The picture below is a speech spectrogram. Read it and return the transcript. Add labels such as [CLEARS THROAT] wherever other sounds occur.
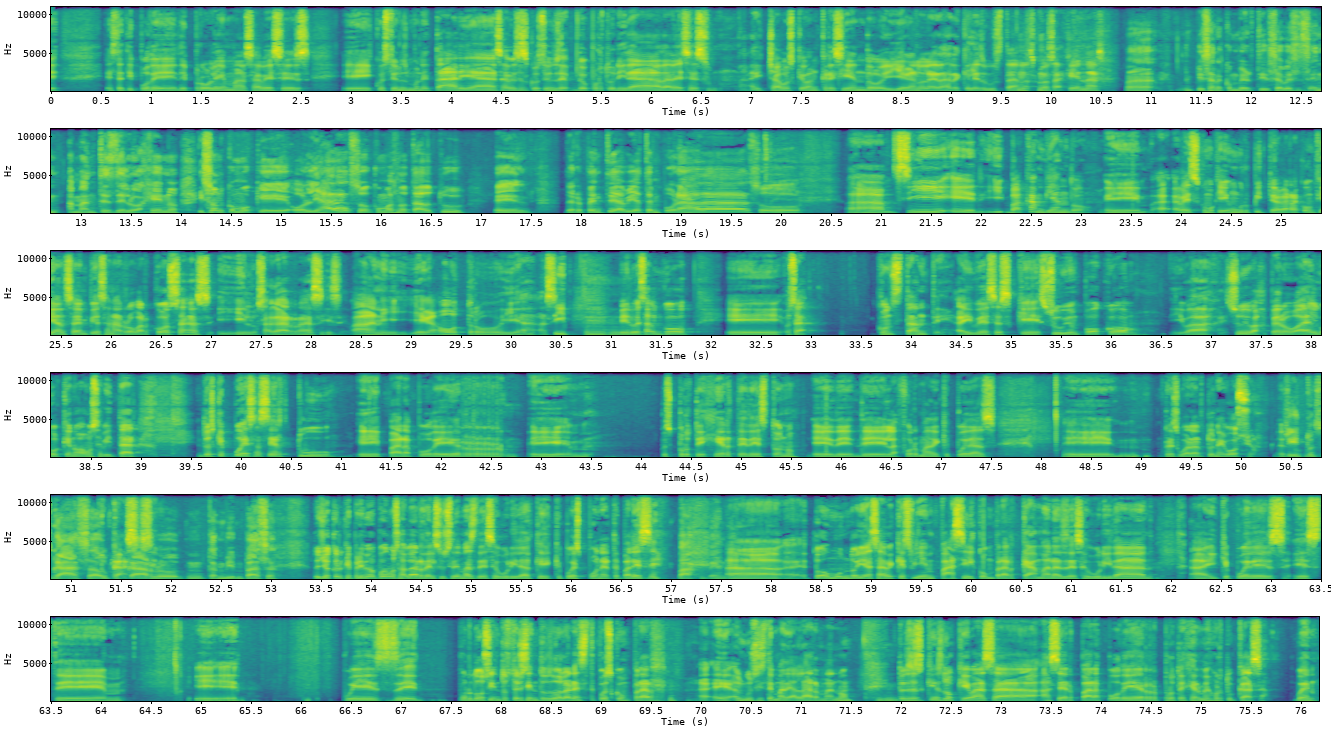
este, tipo de, problemas, a veces eh, cuestiones monetarias, a veces cuestiones de, oportunidad, a veces hay chavos que van creciendo y llegan a la edad de que les gustan las cosas [LAUGHS] ajenas. empiezan a convertirse a veces en amantes de lo ajeno y son como que oleadas o cómo has notado tú, eh, de repente había temporadas o... Ah, sí, eh, va cambiando. Eh, a, veces como que llega un grupito y agarra confianza, empiezan a robar cosas y los agarras y se van y llega otro y así. Pero es algo, eh, o sea, constante. Hay veces que sube un poco y baja, sube y baja, pero hay algo que no vamos a evitar. Entonces, ¿qué puedes hacer tú para poder pues protegerte de esto, no? De, de la forma de que puedas eh, resguardar tu negocio. y tu casa o tu carro mm, también pasa. Entonces yo creo que primero podemos hablar de los sistemas de seguridad que, puedes poner, ¿te parece? Va, ah, todo el mundo ya sabe que es bien fácil comprar cámaras de seguridad ah, y que puedes, este, eh, pues... Eh, por 200, 300 dólares te puedes comprar eh, algún sistema de alarma, ¿no? Entonces, ¿qué es lo que vas a hacer para poder proteger mejor tu casa? Bueno,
